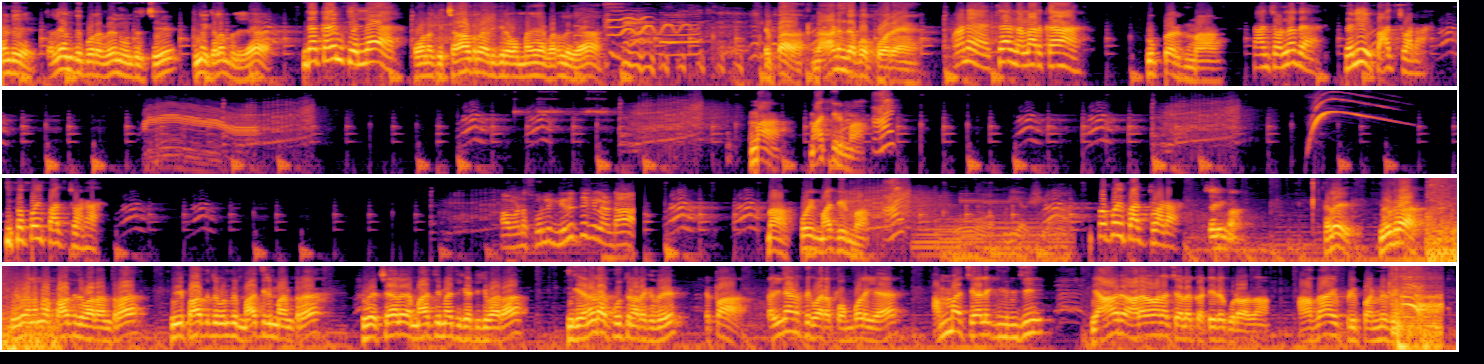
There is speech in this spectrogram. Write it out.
ஏண்டி கல்யாணத்துக்கு போற வேன் வந்துருச்சு. இன்னும் கிளம்பலையா? இந்த கிளம்பிட்டியல்ல? உனக்கு சால்ரா அடிக்கிற உன் மையன் வரலையா? எப்பா நானும் தாப்பா போறேன். மானே சேல் நல்லா இருக்கா? சூப்பரா இருக்குமா? நான் சொன்னதை வெளியே பார்த்துட்டு வாடா. அம்மா மாத்திருமா? இப்ப போய் பார்த்துட்டு வாடா. அவனை சொல்லி நிறுத்துங்களேன்டா. அம்மா போய் மாத்திருமா இப்ப போய் பார்த்துட்டு வாடா. சரிம்மா. ஏலே நில்றா. இவன் நம்ம பார்த்துட்டு வாடான்றா? நீ பார்த்துட்டு வந்து மாத்திரிமான்ற இவ சேலைய மாத்தி மாத்தி கட்டிக்கு வாரா இங்க என்னடா கூத்து நடக்குது? எப்பா கல்யாணத்துக்கு வர பொம்பளைய அம்மா சேலைக்கு மிஞ்சி யாரு அழகான சேலை கட்டிடக்கூடாதான். அதான் இப்படி பண்ணுது.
